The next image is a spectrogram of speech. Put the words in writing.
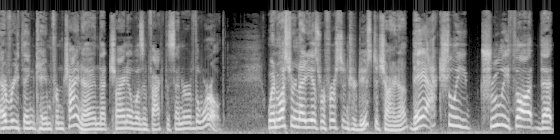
everything came from China and that China was, in fact, the center of the world. When Western ideas were first introduced to China, they actually truly thought that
